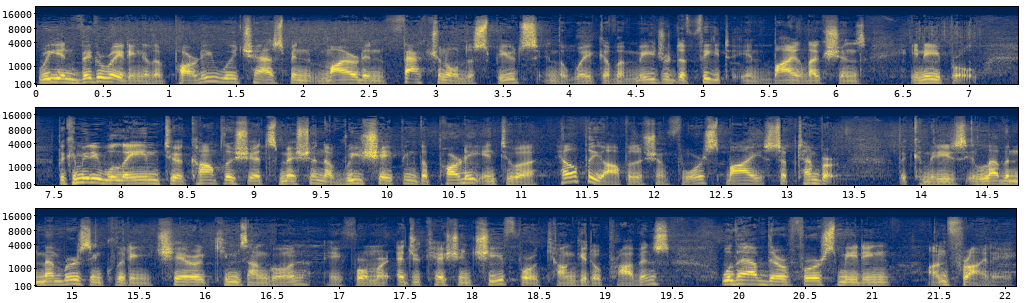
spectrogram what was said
reinvigorating the party, which has been mired in factional disputes in the wake of a major defeat in by-elections in April. The committee will aim to accomplish its mission of reshaping the party into a healthy opposition force by September. The committee's 11 members, including Chair Kim Sang-gon, a former education chief for Gyeonggi-do province, will have their first meeting on Friday.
